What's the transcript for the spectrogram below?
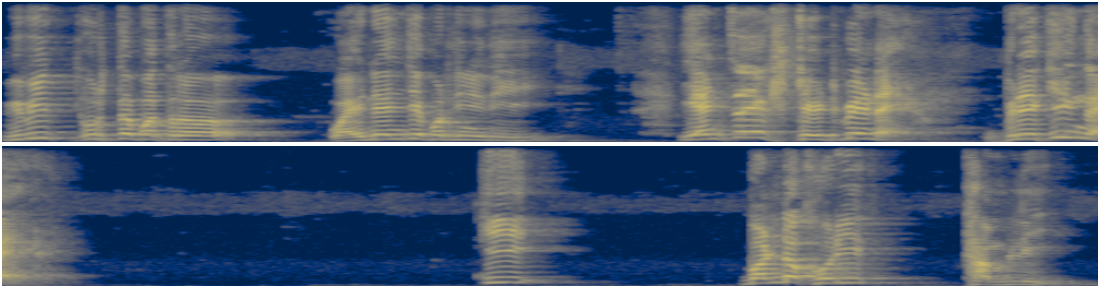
विविध वृत्तपत्र वाहिन्यांचे प्रतिनिधी यांचं एक स्टेटमेंट आहे ब्रेकिंग आहे की बंडखोरी थांबली.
